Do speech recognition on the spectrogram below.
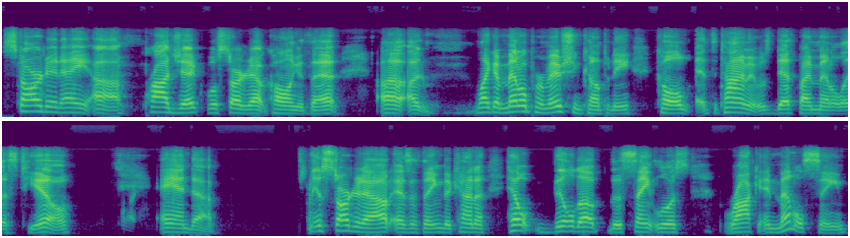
started a uh, project. We'll start it out calling it that. Uh, a, like a metal promotion company called at the time it was Death by Metal STL, and uh, it started out as a thing to kind of help build up the St. Louis rock and metal scene.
